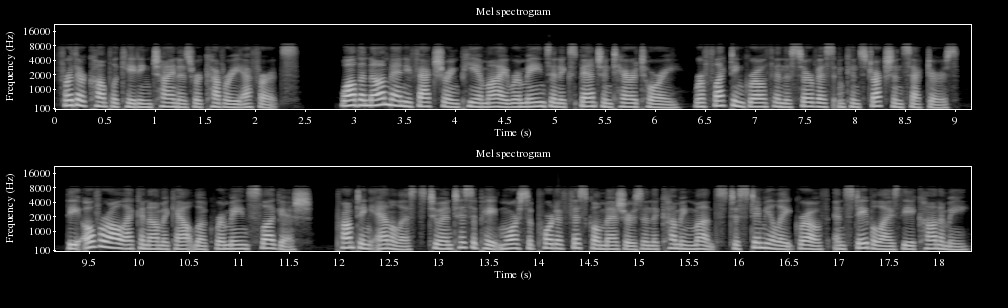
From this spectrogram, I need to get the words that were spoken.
further complicating China's recovery efforts. While the non manufacturing PMI remains in expansion territory, reflecting growth in the service and construction sectors, the overall economic outlook remains sluggish, prompting analysts to anticipate more supportive fiscal measures in the coming months to stimulate growth and stabilize the economy.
